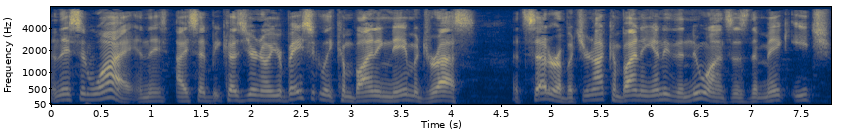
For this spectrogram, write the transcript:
And they said, why? And they, I said, because you know you're basically combining name, address, etc., but you're not combining any of the nuances that make each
